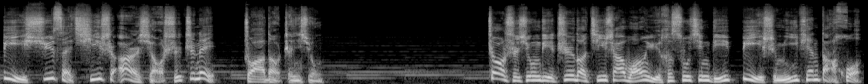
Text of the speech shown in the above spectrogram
必须在七十二小时之内抓到真凶。赵氏兄弟知道击杀王宇和苏辛迪必是弥天大祸，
